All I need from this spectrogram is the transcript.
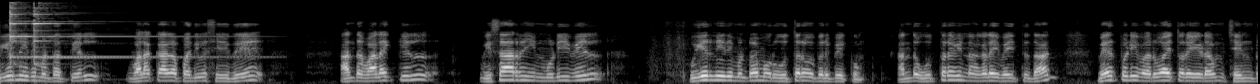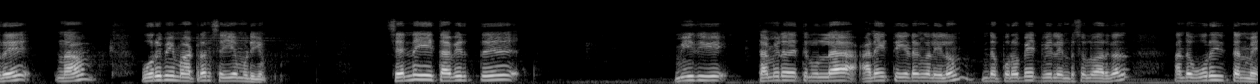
உயர்நீதிமன்றத்தில் வழக்காக பதிவு செய்து அந்த வழக்கில் விசாரணையின் முடிவில் உயர்நீதிமன்றம் ஒரு உத்தரவு பிறப்பிக்கும். அந்த உத்தரவின் நகலை வைத்துதான் மேற்படி வருவாய்த்துறையிடம் சென்று நாம் உரிமை மாற்றம் செய்ய முடியும். சென்னையை தவிர்த்து மீதி தமிழகத்தில் உள்ள அனைத்து இடங்களிலும் இந்த புரோபேட் வீல் என்று சொல்வார்கள். அந்த உறுதித்தன்மை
